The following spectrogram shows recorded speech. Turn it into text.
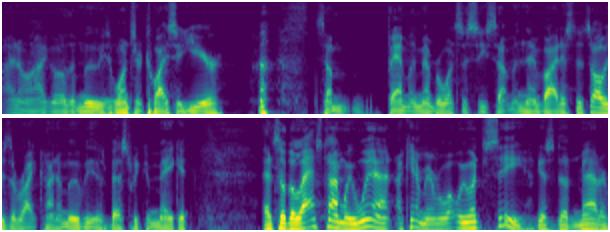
I don't know. I go to the movies once or twice a year some family member wants to see something and they invite us. It's always the right kind of movie as best we can make it. And so the last time we went, I can't remember what we went to see. I guess it doesn't matter.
